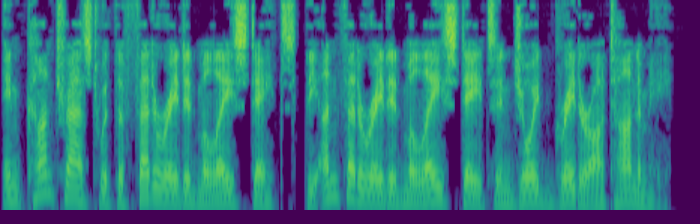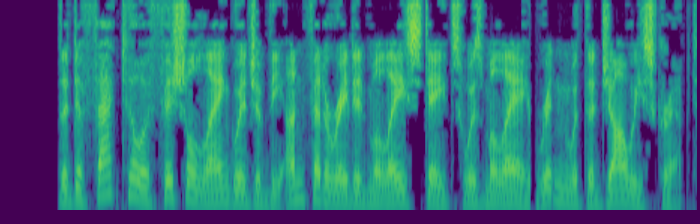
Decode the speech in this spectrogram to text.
In contrast with the federated Malay states, the unfederated Malay states enjoyed greater autonomy. The de facto official language of the unfederated Malay states was Malay written with the Jawi script.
